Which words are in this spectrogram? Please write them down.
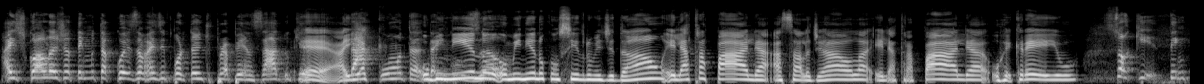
a escola já tem muita coisa mais importante para pensar do que É, aí dar a- conta o da menino, inclusão. o menino com síndrome de Down, ele atrapalha a sala de aula, ele atrapalha o recreio Só que tem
